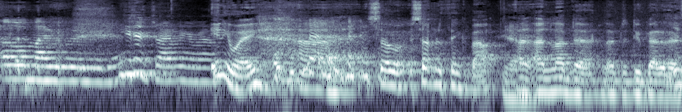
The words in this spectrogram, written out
oh my word. He's just driving around. Anyway, uh, so something to think about. Yeah. I, I'd love to love to do better there.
